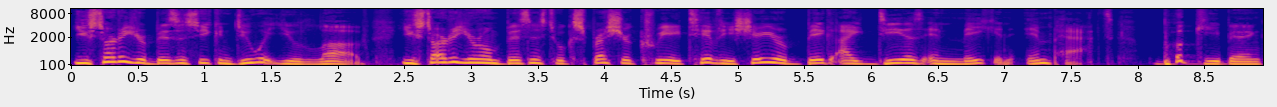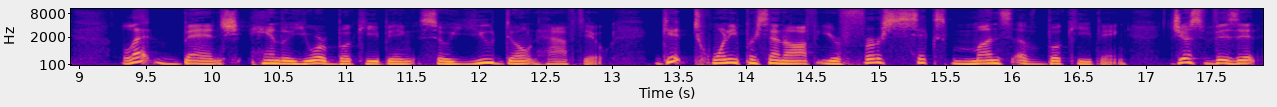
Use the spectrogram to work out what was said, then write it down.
You started your business so you can do what you love. You started your own business to express your creativity, share your big ideas, and make an impact bookkeeping, let Bench handle your bookkeeping so you don't have to. Get 20% off your first six months of bookkeeping. Just visit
